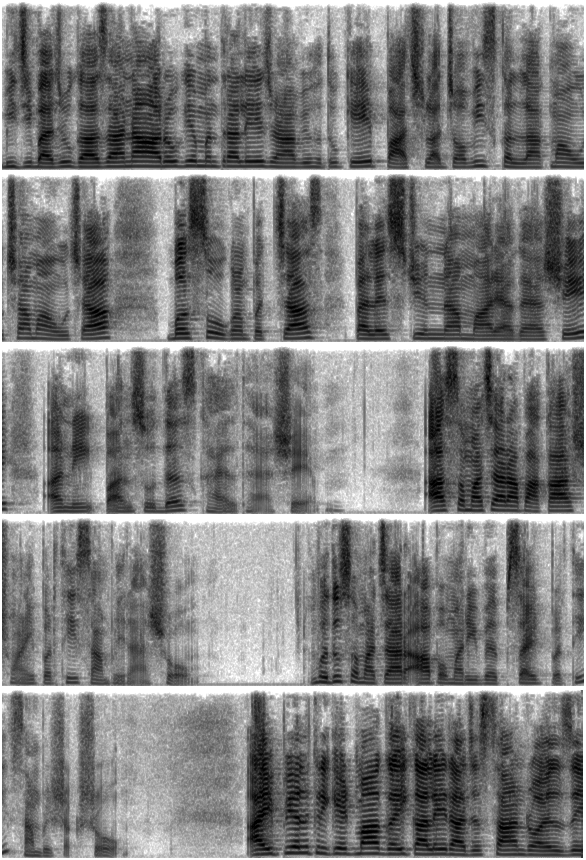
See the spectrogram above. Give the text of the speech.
બીજી બાજુ ગાઝાના આરોગ્ય મંત્રાલયે જણાવ્યું હતું કે પાછલા ચોવીસ કલાકમાં ઓછામાં ઓછા બસો ઓગણપચાસ પેલેસ્ટીનના માર્યા ગયા છે અને પાંચસો દસ ઘાયલ થયા છે. આ સમાચાર આપ આકાશવાણી પરથી સાંભળી રહ્યા છો. વધુ સમાચાર આપ અમારી વેબસાઇટ પરથી સાંભળી શકશો. આઈપીએલ ક્રિકેટમાં ગઈકાલે રાજસ્થાન રોયલ્સે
